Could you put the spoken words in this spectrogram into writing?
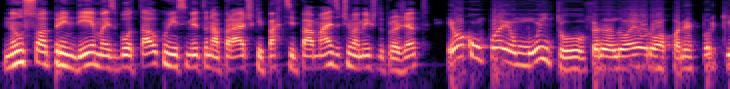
não só aprender, mas botar o conhecimento na prática e participar mais ativamente do projeto? Eu acompanho muito, Fernando, a Europa, né? Porque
